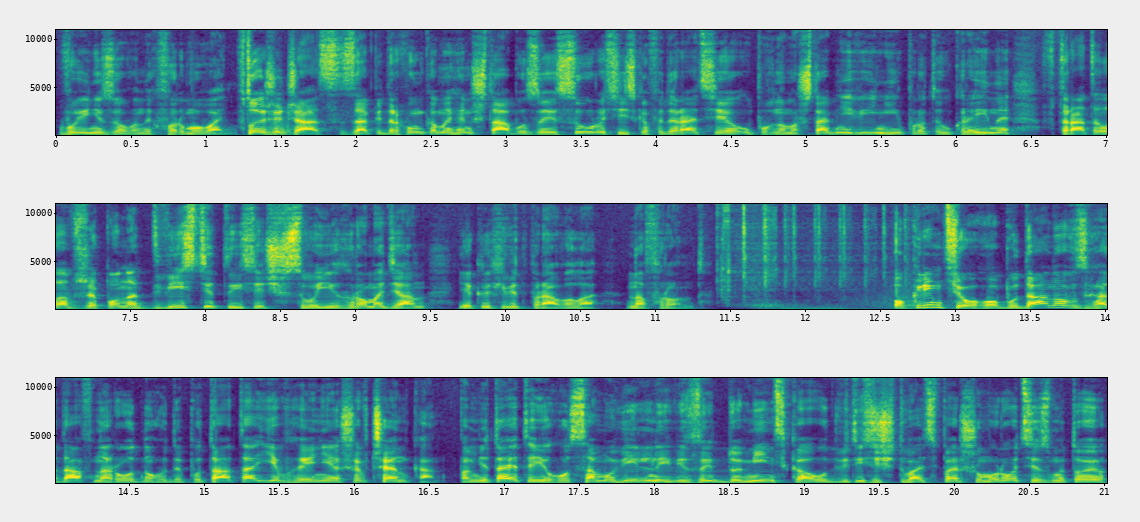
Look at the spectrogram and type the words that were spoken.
воєнізованих формувань. В той же час, за підрахунками генштабу ЗСУ, Російська Федерація у повномасштабній війні проти України втратила вже понад 200 тисяч своїх громадян, яких відправила на фронт. Окрім цього, Буданов згадав народного депутата Євгенія Шевченка. Пам'ятаєте його самовільний візит до Мінська у 2021 році з метою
